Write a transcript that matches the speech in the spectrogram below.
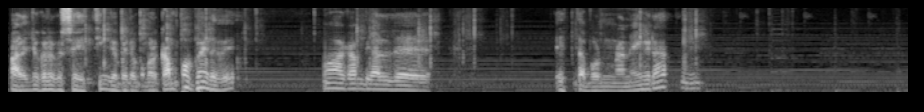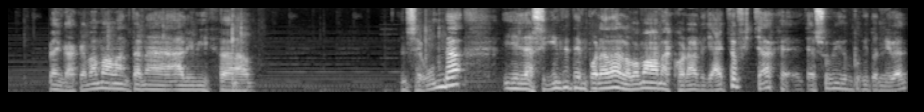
Vale, yo creo que se distingue, pero como el campo es verde, vamos a cambiarle esta por una negra. Venga, que vamos a mantener a Ibiza en segunda y en la siguiente temporada lo vamos a mejorar. Ya he hecho fichajes, ya he subido un poquito el nivel.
